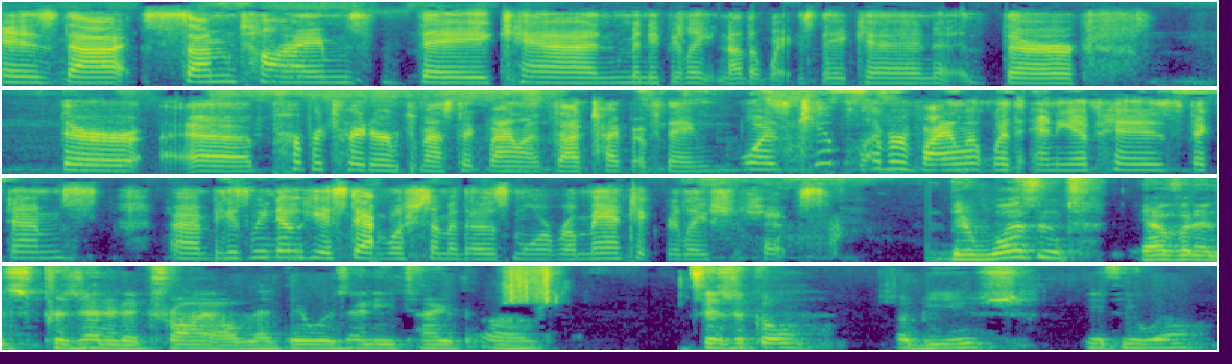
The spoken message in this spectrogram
is that sometimes they can manipulate in other ways. They can, they're they're a perpetrator of domestic violence, that type of thing. Was Campbell ever violent with any of his victims? Um, because we know he established some of those more romantic relationships. There wasn't evidence presented at trial that there was any type of physical abuse, if you will.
